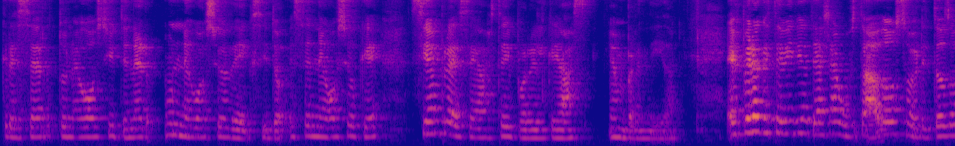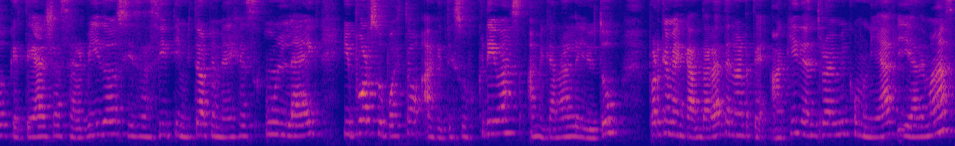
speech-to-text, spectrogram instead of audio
crecer tu negocio y tener un negocio de éxito, ese negocio que siempre deseaste y por el que has emprendido. Espero que este vídeo te haya gustado, sobre todo que te haya servido. Si es así, te invito a que me dejes un like y por supuesto a que te suscribas a mi canal de YouTube porque me encantará tenerte aquí dentro de mi comunidad y además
